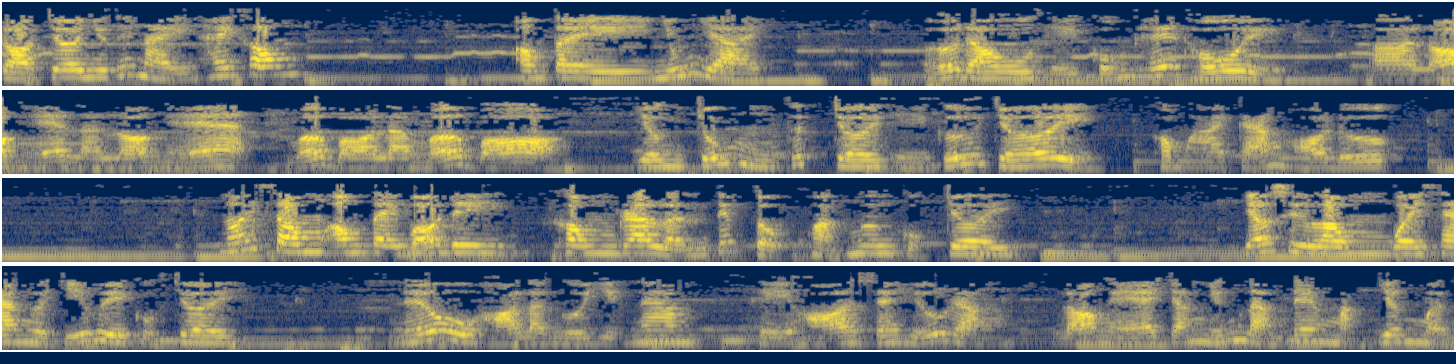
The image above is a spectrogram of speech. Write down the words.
trò chơi như thế này hay không? Ông Tây nhún dài. Ở đâu thì cũng thế thôi, à, lọ nghẹ là lọ nghẹ, mỡ bò là mỡ bò, dân chúng thích chơi thì cứ chơi, không ai cản họ được. Nói xong ông Tây bỏ đi, không ra lệnh tiếp tục hoặc ngưng cuộc chơi. Giáo sư Long quay sang người chỉ huy cuộc chơi. Nếu họ là người Việt Nam thì họ sẽ hiểu rằng lọ nghẹ chẳng những làm đen mặt dân mình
